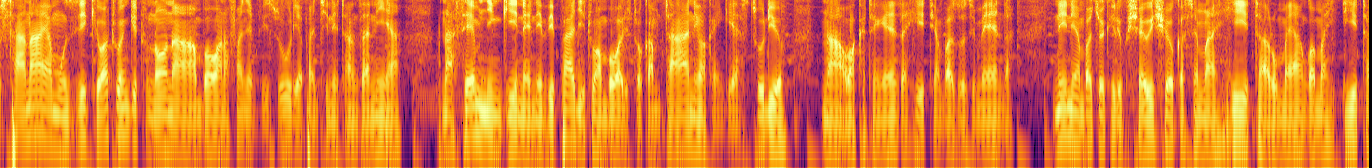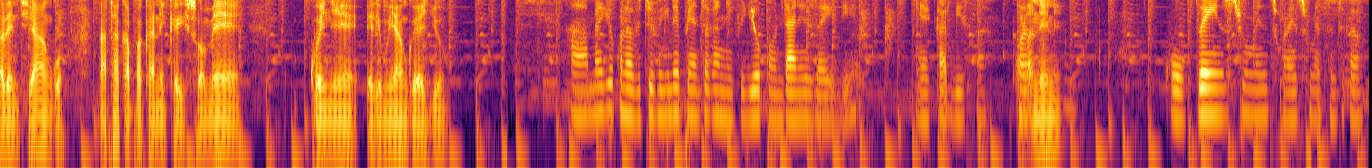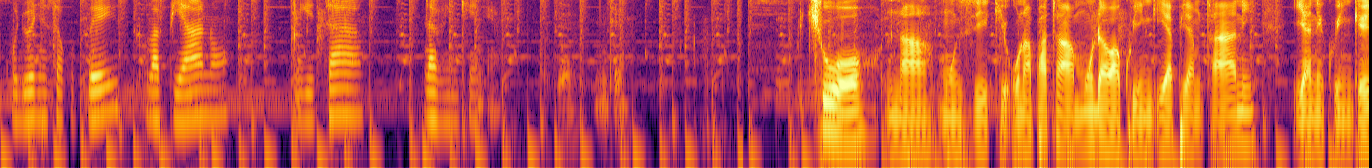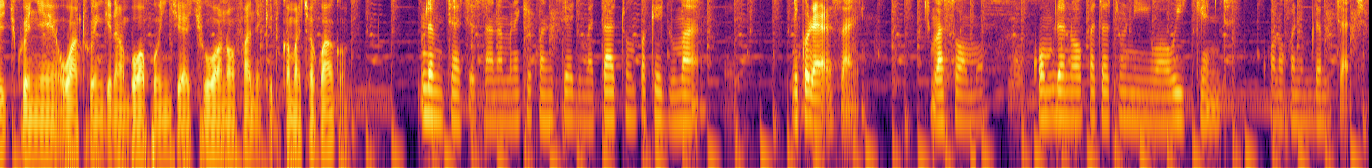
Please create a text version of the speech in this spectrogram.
sanaa ya muziki watu wengi tunaona ambao wanafanya vizuri hapa nchini tanzania na sehemu nyingine ni vipaji tu ambao walitoka mtaani wakaingia studio na wakatengeneza hiti ambazo zimeenda. Nini ambacho kilikushawishi ukasema hii taaluma yangu ama hii talenti yangu nataka mpaka nikaisomee kwenye elimu yangu ya juu Uh, maanake kuna vitu vingine pia nataka nivijue kwa undani zaidi. Yeah, kabisa. Kama kuna nini kuplay instruments kuna instruments nataka kujua jinsi ya kuplay kama piano gitaa na vingine. Ndio. Chuo na muziki unapata muda wa kuingia pia mtaani yani kuengage kwenye watu wengine ambao wapo nje ya chuo wanaofanya kitu kama cha kwako? Muda mchache sana maanake kuanzia jumatatu mpaka ijumaa niko darasani masomo. Kwa muda unaopata tu ni wa weekend kwa unakuwa ni muda mchache.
